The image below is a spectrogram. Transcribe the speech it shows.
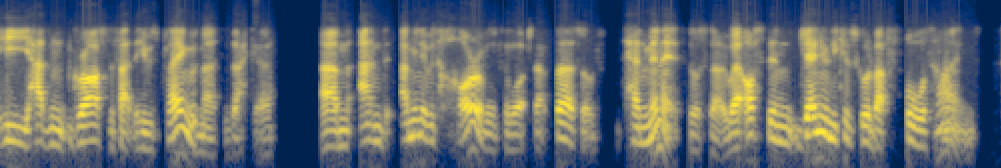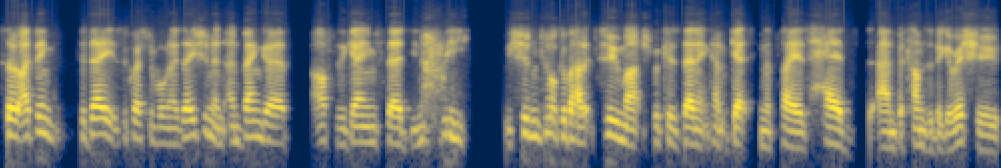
he hadn't grasped the fact that he was playing with Mertesacker. Um, and I mean, it was horrible to watch that first sort of 10 minutes or so, where Austin genuinely could have scored about four times. So I think today it's a question of organisation. And, and Wenger, after the game, said, you know, we we shouldn't talk about it too much because then it kind of gets in the players' heads and becomes a bigger issue.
